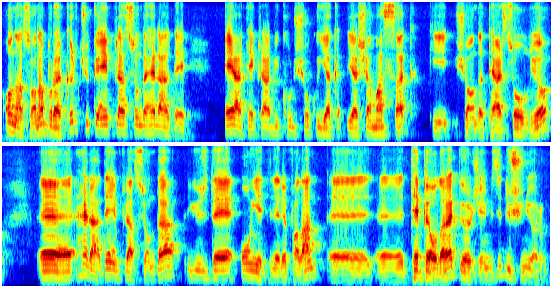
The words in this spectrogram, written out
ondan sonra bırakır. Çünkü enflasyonda herhalde eğer tekrar bir kur şoku yaşamazsak ki şu anda tersi oluyor. E, herhalde enflasyonda %17'leri falan e, e, tepe olarak göreceğimizi düşünüyorum.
